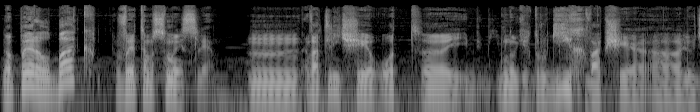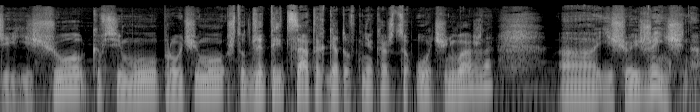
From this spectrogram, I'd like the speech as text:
Но Перл Бак в этом смысле, в отличие от э, многих других вообще э, людей, еще ко всему прочему, что для 30-х годов, мне кажется, очень важно, э, еще и женщина.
